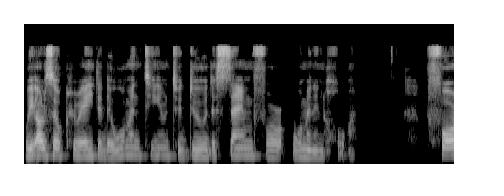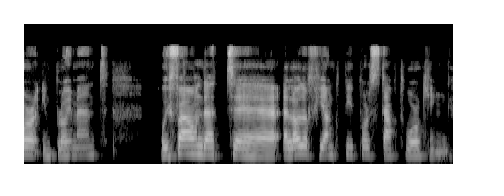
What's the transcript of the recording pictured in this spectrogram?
We also created a women team to do the same for women in Hura for employment, we found that uh, a lot of young people stopped working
